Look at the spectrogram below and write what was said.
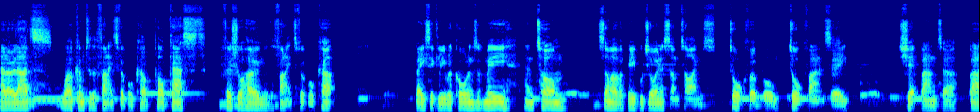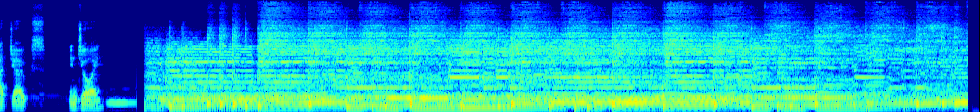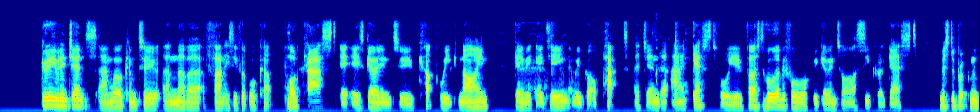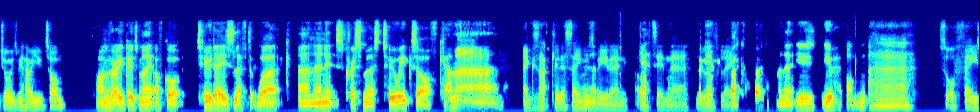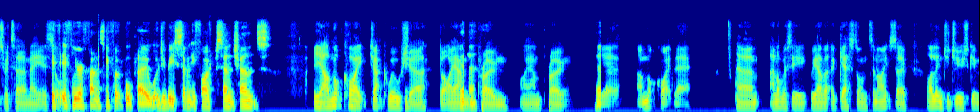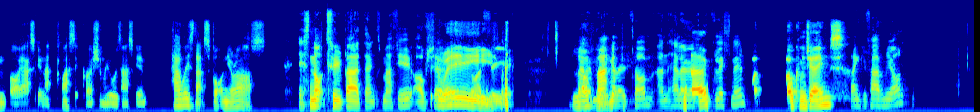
Hello, lads. Welcome to the Fanatics Football Cup podcast, official home of the Fanatics Football Cup. Basically, recordings of me and Tom. Some other people join us sometimes. Talk football, talk fantasy, shit banter, bad jokes. Enjoy. Good evening, gents, and welcome to another Fantasy Football Cup podcast. It is going into Cup Week 9, Game Week 18, and we've got a packed agenda and a guest for you. First of all, though, before we go into our secret guest, Mr. Brookman joins me. How are you, Tom? I'm very good, mate. I've got two days left at work, and then it's Christmas, two weeks off. Come on. Exactly the same as me, then. Get in there. Lovely. Back, back a minute. You, you. Oh, uh, sort of phase return, mate. It's if, sort if you're a fantasy football player, what would you be? Seventy-five percent chance. Yeah, I'm not quite Jack Wilshere, but I am Yeah. prone. I am prone. Yeah. Yeah. I'm not quite there. Um, and obviously, we have a, a guest on tonight, so I'll introduce him by asking that classic question we always ask him: How is that spot on your ass? It's not too bad, thanks, Matthew. I'll show you. Nice to. Hello, Matt. Hello, Tom. And hello, Hello. everyone listening. Welcome, James. Thank you for having me on.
